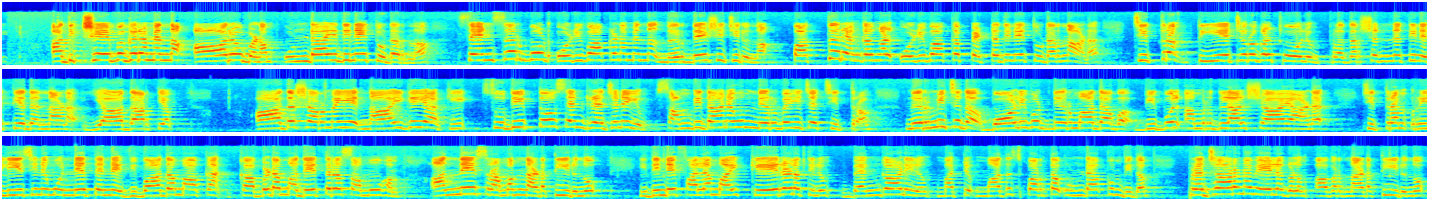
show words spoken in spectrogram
അധിക്ഷേപകരമെന്ന ആരോപണം ഉണ്ടായതിനെ തുടർന്ന് സെൻസർ ബോർഡ് ഒഴിവാക്കണമെന്ന് നിർദ്ദേശിച്ചിരുന്ന പത്ത് രംഗങ്ങൾ ഒഴിവാക്കപ്പെട്ടതിനെ തുടർന്നാണ് ചിത്രം തിയേറ്ററുകൾ പോലും പ്രദർശനത്തിനെത്തിയതെന്നാണ് യാഥാർത്ഥ്യം. ആദ ശർമ്മയെ നായികയാക്കി സുദീപ്തോ സെൻ രചനയും സംവിധാനവും നിർവഹിച്ച ചിത്രം നിർമ്മിച്ചത് ബോളിവുഡ് നിർമ്മാതാവ് വിപുൽ അമൃത്ലാൽ ഷായാണ്. ചിത്രം റിലീസിന് മുന്നേ തന്നെ വിവാദമാക്കാൻ കപട മതേതര സമൂഹം അന്നേ ശ്രമം നടത്തിയിരുന്നു. ഇതിന്റെ ഫലമായി കേരളത്തിലും ബംഗാളിലും മറ്റ് മതസ്പർദ്ധ ഉണ്ടാക്കും വിധം പ്രചാരണ വേലകളും അവർ നടത്തിയിരുന്നു.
